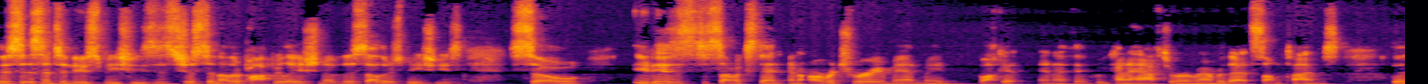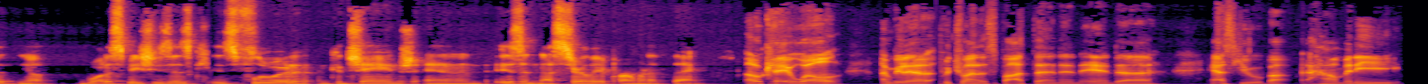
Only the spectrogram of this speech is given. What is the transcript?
this isn't a new species, it's just another population of this other species. So it is to some extent an arbitrary man-made bucket, and I think we kind of have to remember that sometimes that you know what a species is is fluid and can change and isn't necessarily a permanent thing. Okay, well, I'm going to put you on the spot then and, and uh, ask you about how many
